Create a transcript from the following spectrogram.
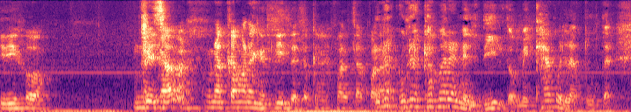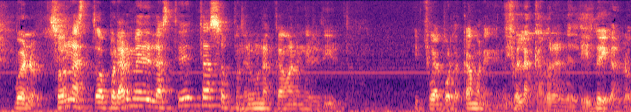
y dijo, una, cámara, una cámara en el dildo es lo que me falta para... Una, una cámara en el dildo, me cago en la puta. Bueno, ¿Son las, operarme de las tetas o ponerme una cámara en el dildo? Y fue por la cámara en el dildo. fue la cámara en el dildo y ganó.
